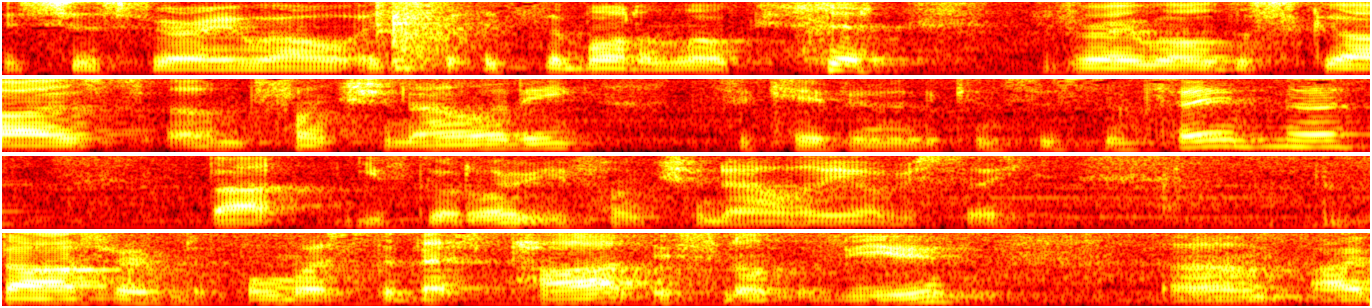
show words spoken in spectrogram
it's just very well, it's the, it's the modern look, very well disguised um, functionality to keep it in a consistent theme there, but you've got all your functionality obviously. The bathroom, almost the best part, if not the view. Um, I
